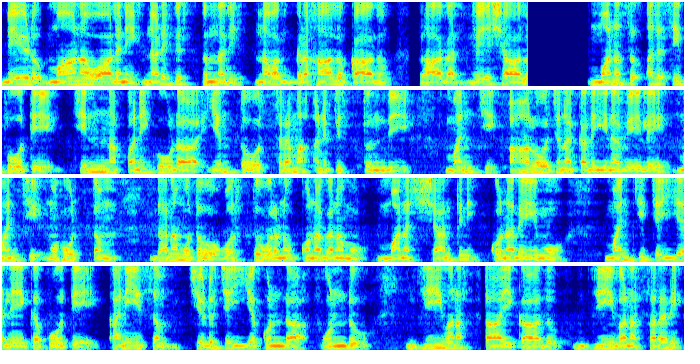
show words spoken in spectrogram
నేడు మానవాళిని నడిపిస్తున్నది నవగ్రహాలు కాదు రాగ ద్వేషాలు మనసు అలసిపోతే చిన్న పని కూడా ఎంతో శ్రమ అనిపిస్తుంది. మంచి ఆలోచన కలిగిన వేలే మంచి ముహూర్తం ధనముతో వస్తువులను కొనగలము మనశ్శాంతిని కొనలేము. మంచి చెయ్యలేకపోతే కనీసం చెడు చెయ్యకుండా ఉండు. జీవన స్థాయి కాదు జీవన సరళి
